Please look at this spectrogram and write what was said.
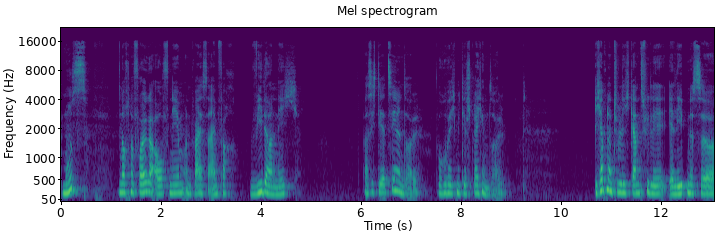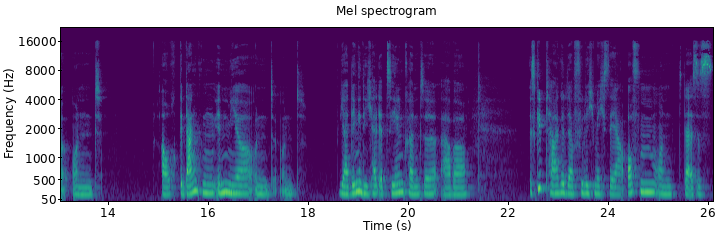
muss noch eine Folge aufnehmen und weiß einfach wieder nicht, was ich dir erzählen soll, worüber ich mit dir sprechen soll. Ich habe natürlich ganz viele Erlebnisse und auch Gedanken in mir und, und ja, Dinge, die ich halt erzählen könnte, aber es gibt Tage, da fühle ich mich sehr offen und da ist es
